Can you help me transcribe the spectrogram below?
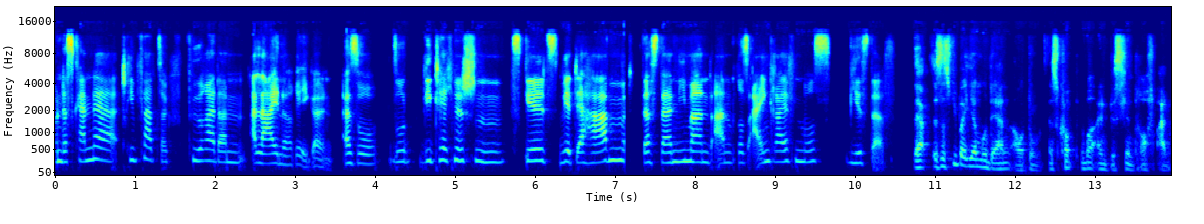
Und das kann der Triebfahrzeugführer dann alleine regeln. Also so die technischen Skills wird er haben, dass da niemand anderes eingreifen muss. Wie ist das? Ja, es ist wie bei Ihrem modernen Auto. Es kommt immer ein bisschen drauf an.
